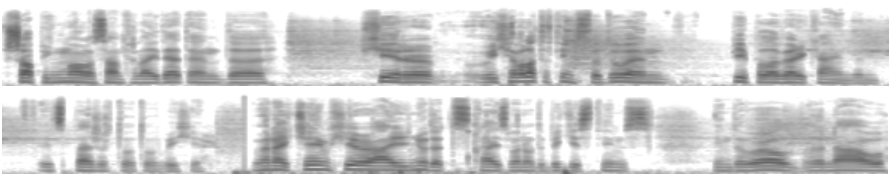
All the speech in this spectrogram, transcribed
shopping mall or something like that. And uh, here uh, we have a lot of things to do and people are very kind and it's pleasure to, to be here. When I came here, I knew that Skra is one of the biggest teams in the world. Uh, now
